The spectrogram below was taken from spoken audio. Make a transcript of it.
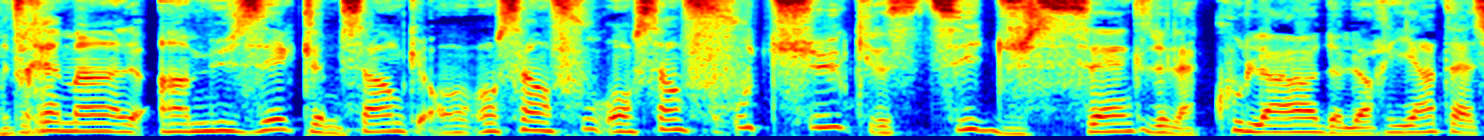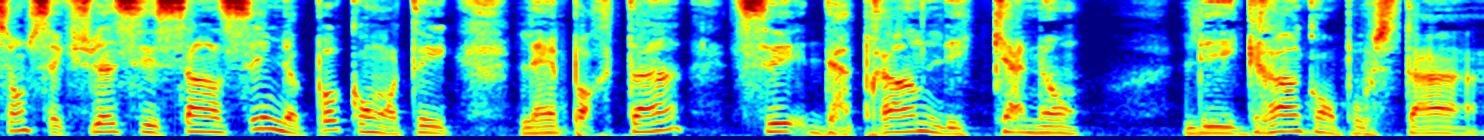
Vraiment, là, en musique, là, il me semble qu'on on, s'en fout. On s'en foutu, Christy, du sexe, de la couleur, de l'orientation sexuelle. C'est censé ne pas compter. L'important, c'est d'apprendre les canons, les grands compositeurs.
